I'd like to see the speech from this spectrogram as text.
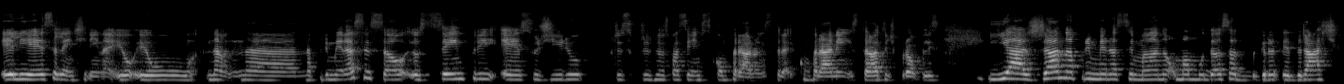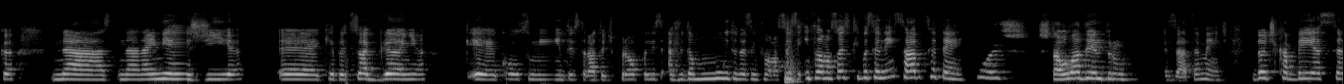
ele é excelente, Nina. Eu, eu na, na, na primeira sessão, eu sempre é, sugiro para os meus pacientes compraram, comprarem extrato de própolis. E há já na primeira semana uma mudança drástica na, na, na energia é, que a pessoa ganha é, consumindo extrato de própolis. Ajuda muito nas inflamações, inflamações que você nem sabe que você tem. Pois, está lá dentro. Exatamente. Dor de cabeça,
